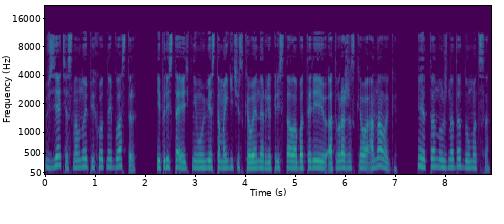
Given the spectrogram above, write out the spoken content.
Взять основной пехотный бластер и приставить к нему вместо магического энергокристалла батарею от вражеского аналога, это нужно додуматься.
